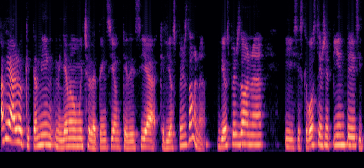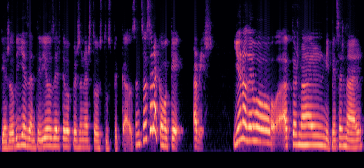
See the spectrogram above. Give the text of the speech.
había algo que también me llamó mucho la atención, que decía que Dios perdona. Dios perdona y si es que vos te arrepientes y te arrodillas ante Dios, Él te va a perdonar todos tus pecados. Entonces era como que, a ver, yo no debo actuar mal ni pensar mal,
